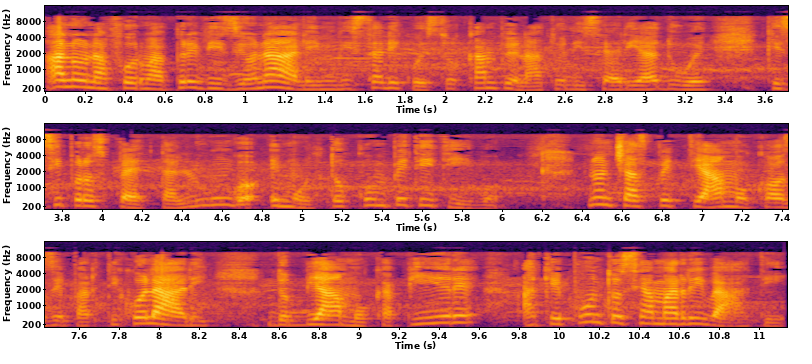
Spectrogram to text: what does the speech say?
hanno una forma previsionale in vista di questo campionato di Serie A2 che si prospetta lungo e molto competitivo. Non ci aspettiamo cose particolari, dobbiamo capire a che punto siamo arrivati,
